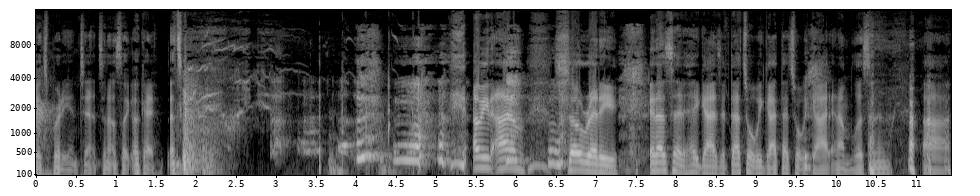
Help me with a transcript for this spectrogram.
it's pretty intense. And I was like, okay, that's good. I mean, I am so ready. And I said, hey guys, if that's what we got, that's what we got. And I'm listening. Uh,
